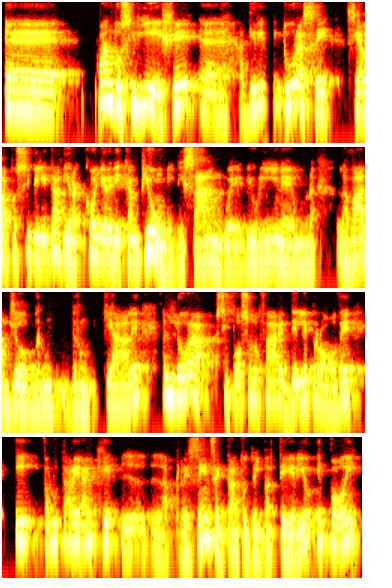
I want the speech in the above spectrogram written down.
Eh, quando si riesce, eh, addirittura se si ha la possibilità di raccogliere dei campioni di sangue, di urine, un lavaggio bron- bronchiale, allora si possono fare delle prove e valutare anche l- la presenza intanto del batterio e poi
